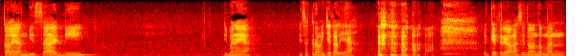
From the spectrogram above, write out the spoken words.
kalian bisa di di mana ya Instagram aja kali ya. Oke, terima kasih teman-teman.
